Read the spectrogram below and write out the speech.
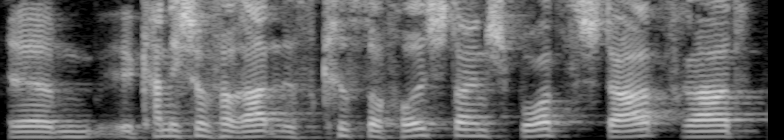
ähm, kann ich schon verraten, ist Christoph Holstein, Sportsstaatsrat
